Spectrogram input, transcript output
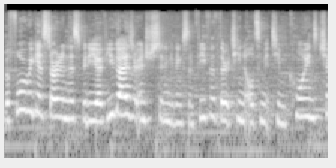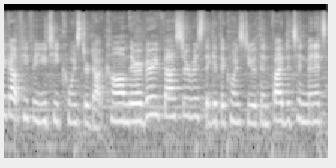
Before we get started in this video, if you guys are interested in getting some FIFA 13 Ultimate Team coins, check out FIFAUTCoinstore.com. They're a very fast service. They get the coins to you within 5 to 10 minutes,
